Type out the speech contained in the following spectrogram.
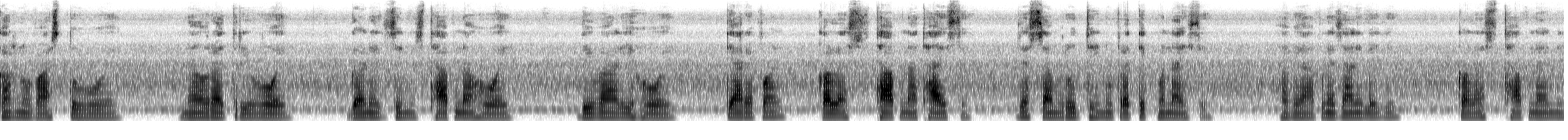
ઘરનું વાસ્તુ હોય, નવરાત્રિ હોય, ગણેશજીની સ્થાપના હોય, દિવાળી હોય, ત્યારે પણ કલશ સ્થાપના થાય છે, જે સમૃદ્ધિનું પ્રતીક મનાય છે. હવે આપણે જાણી લઈએ કળશ સ્થાપનાની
